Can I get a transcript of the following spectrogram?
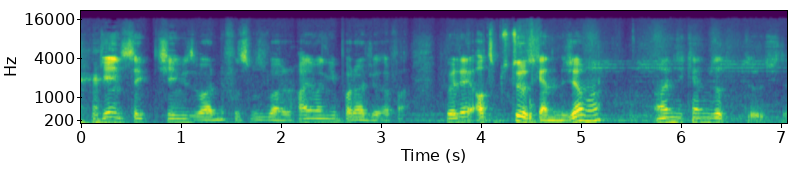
Genç sek- şeyimiz var, nüfusumuz var. Hayvan gibi para harcıyorlar falan. Böyle atıp tutuyoruz kendimize ama ancak kendimize tutuyoruz işte.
